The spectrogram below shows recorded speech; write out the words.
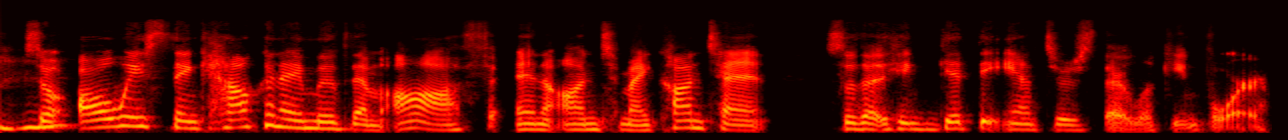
Mm-hmm. So always think, how can I move them off and onto my content so that they can get the answers they're looking for?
